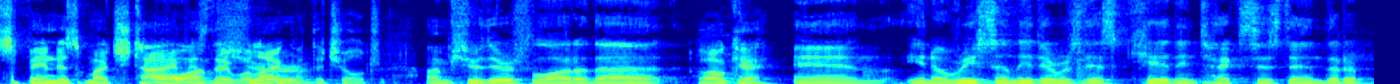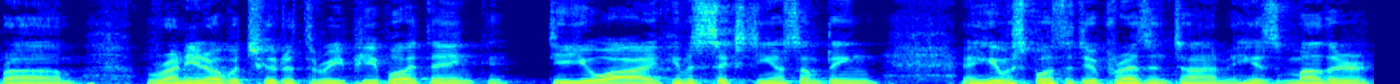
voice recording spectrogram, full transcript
spend as much time Oh, as I'm they would like with the children. I'm sure there's a lot of that. Okay. And you know, recently there was this kid in Texas that ended up um, running over two to three people. I think DUI. He was 16 or something, and he was supposed to do prison time. His mother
